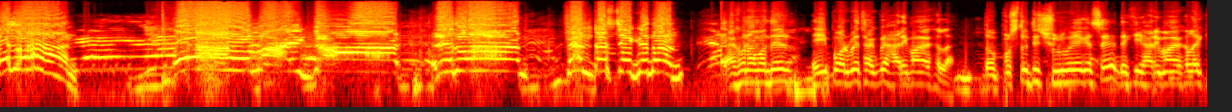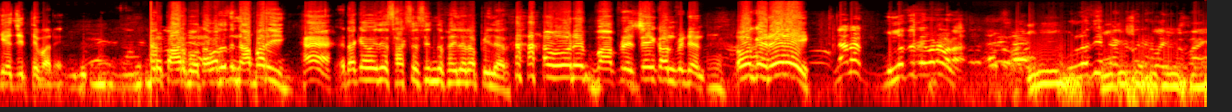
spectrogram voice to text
Redwan oh my god Redwan fantastic Redwan এখন আমাদের এই পর্বে থাকবে হাড়িভাঙা খেলা। তো প্রস্তুতি শুরু হয়ে গেছে দেখি হাড়িভাঙা খেলায় কে জিততে পারে। পারব তারপর যদি না পারি হ্যাঁ। এটাকে ওই যে success in the failure of pillar ওরে বাপরে সেই কনফিডেন্ট ওকে রে রে না না গুলোতে দেবে না ওরা। গুলো দিয়ে প্র্যাকটিস করে খেলাইবে ভাই।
